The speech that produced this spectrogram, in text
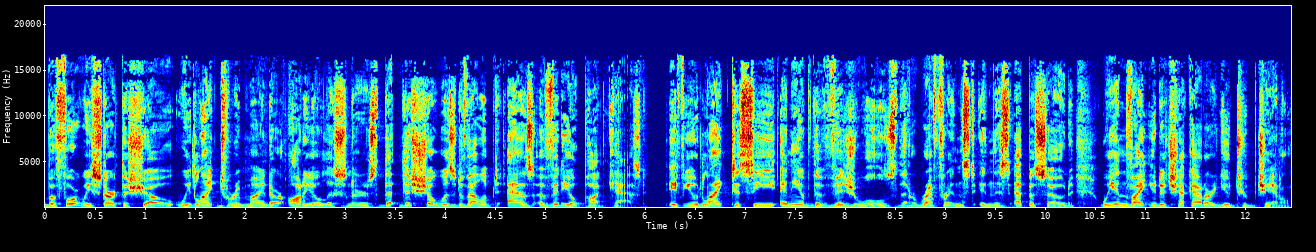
Before we start the show, we'd like to remind our audio listeners that this show was developed as a video podcast. If you'd like to see any of the visuals that are referenced in this episode, we invite you to check out our YouTube channel.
